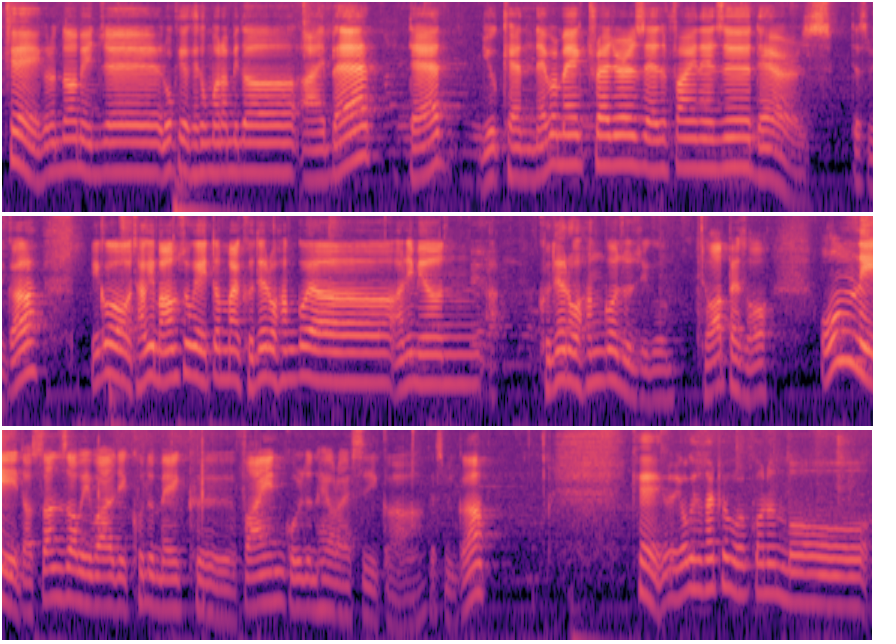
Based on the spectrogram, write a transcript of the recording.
오케이. 그런 다음에 이제 로키가 계속 말합니다. I bet that you can never make treasures as fine as theirs. 됐습니까? 이거 자기 마음속에 있던 말 그대로 한 거야? 아니면 아, 그대로 한 거죠, 지금. 저 앞에서 Only the sons of Ivaldi could make fine golden hair라 했으니까. 됐습니까? 오케이. 여기서 살펴볼 거는 뭐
